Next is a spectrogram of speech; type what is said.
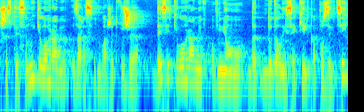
6-7 кілограмів. Зараз він важить вже 10 кілограмів. В нього додалися кілька позицій.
